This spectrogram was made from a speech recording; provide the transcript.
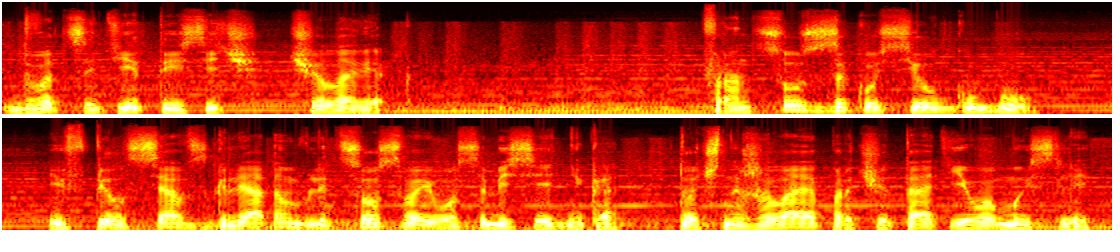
20 тысяч человек. Француз закусил губу и впился взглядом в лицо своего собеседника, точно желая прочитать его мысли –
